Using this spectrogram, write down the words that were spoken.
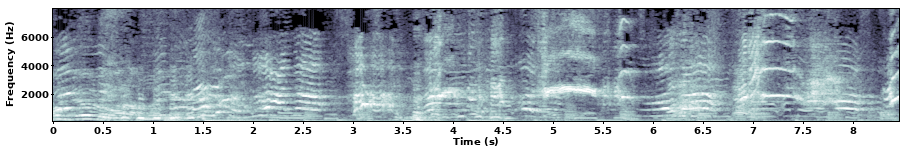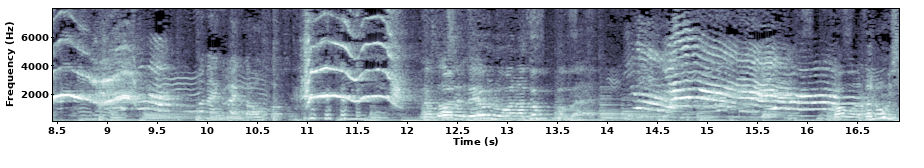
on jõuluvana või? Ta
